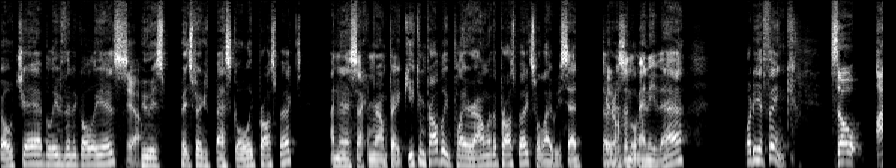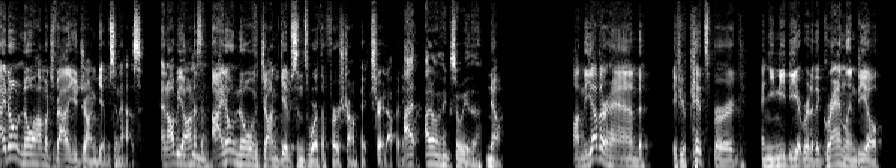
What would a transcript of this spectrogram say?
Gauthier, I believe the goalie is, Yeah. who is Pittsburgh's best goalie prospect, and then a second round pick. You can probably play around with the prospects, but like we said, there don't have a isn't many there. What do you think? So I don't know how much value John Gibson has. And I'll be honest, Mhm. I don't know if John Gibson's worth a first round pick straight up I, anymore. I don't think so either. no. On the other hand, if you're Pittsburgh and you need to get rid of the Granlund deal,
